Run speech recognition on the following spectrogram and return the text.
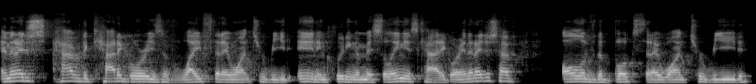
and then I just have the categories of life that I want to read in, including a miscellaneous category. And then I just have all of the books that I want to read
